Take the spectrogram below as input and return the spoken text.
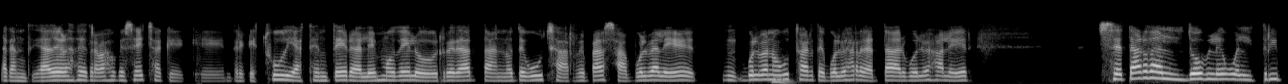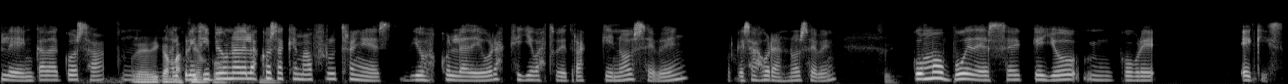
la cantidad de horas de trabajo que se echa, que, entre que estudias, te enteras, lees modelo, redactas, no te gusta, repasas, vuelve a leer, mm, vuelve a no mm. gustarte, vuelves a redactar, vuelves a leer. Se tarda el doble o el triple en cada cosa. Mm, al principio una de las cosas que más frustran es, Dios, con la de horas que llevas tú detrás que no se ven, porque esas horas no se ven, ¿cómo puede ser que yo cobre X.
